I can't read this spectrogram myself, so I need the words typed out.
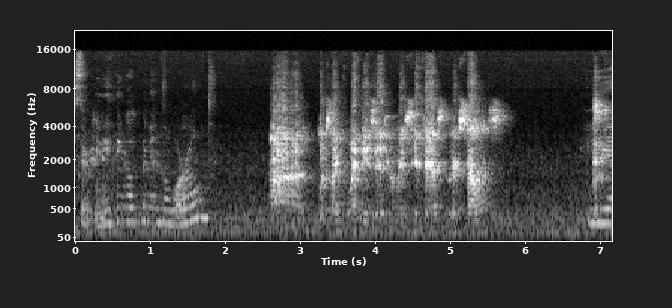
Is there anything open in the world? Uh, looks like Wendy's is. You want me to see if they have their salads? Yeah.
